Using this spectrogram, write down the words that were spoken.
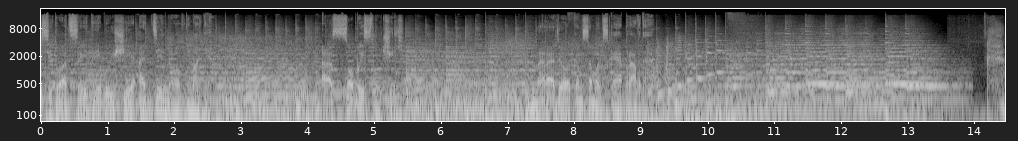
Ситуации, требующие отдельного внимания. Особый случай. На радио «Комсомольская правда».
